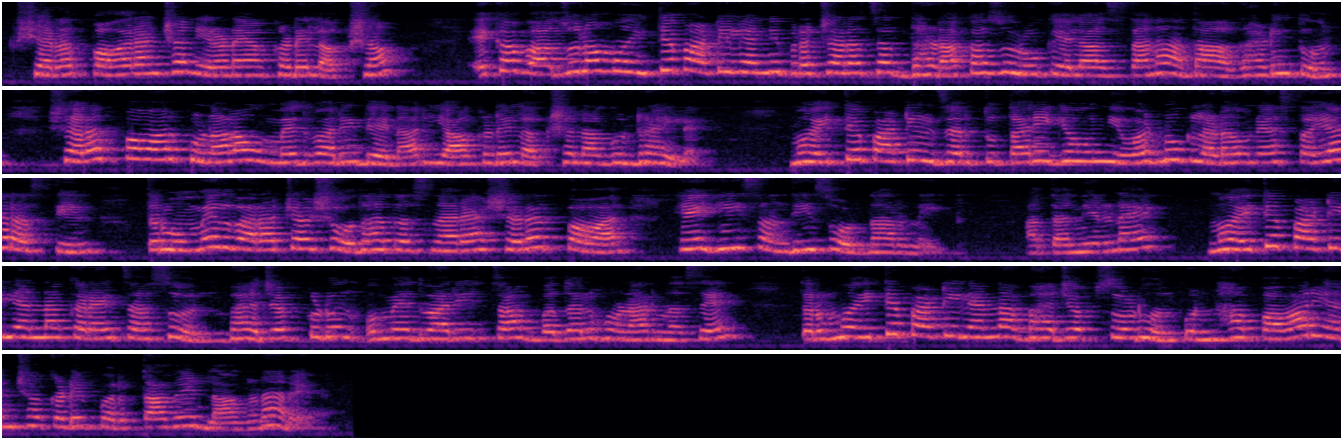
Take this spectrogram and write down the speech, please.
शरद पवारांच्या निर्णयाकडे लक्ष. एका बाजूला मोहिते पाटील यांनी प्रचाराचा धडाका सुरू केला असताना आता आघाडीतून शरद पवार कुणाला उमेदवारी देणार याकडे लक्ष लागून राहिलंय. मोहिते पाटील जर तुतारी घेऊन निवडणूक लढवण्यास तयार असतील तर उमेदवाराच्या शोधात असणाऱ्या शरद पवार हे ही संधी सोडणार नाहीत. आता निर्णय मोहिते पाटील यांना करायचा असून भाजपकडून उमेदवारीचा बदल होणार नसेल तर मोहिते पाटील यांना भाजप सोडून पुन्हा पवार यांच्याकडे परतावे लागणार आहे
